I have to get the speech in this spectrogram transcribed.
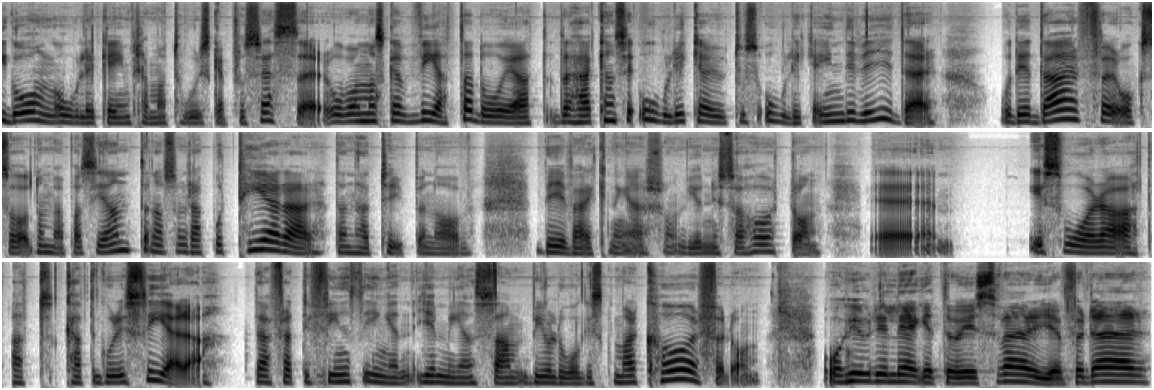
igång olika inflammatoriska processer. Och vad man ska veta då är att det här kan se olika ut hos olika individer. Och det är därför också de här patienterna som rapporterar den här typen av biverkningar som vi nyss har hört om eh, är svåra att, att kategorisera därför att det finns ingen gemensam biologisk markör för dem. Och hur är läget då i Sverige? För där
